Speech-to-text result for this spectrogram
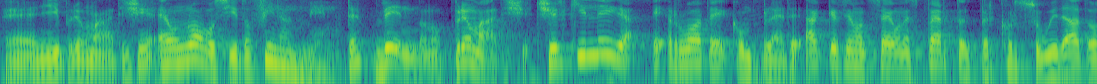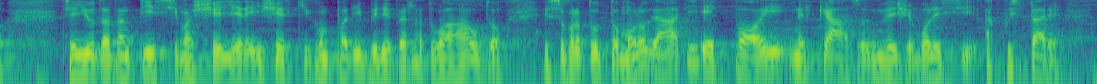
eh, gli pneumatici è un nuovo sito, finalmente. Vendono pneumatici, cerchi in lega e ruote complete. Anche se non sei un esperto, il percorso guidato ti aiuta tantissimo a scegliere i cerchi compatibili per la tua auto e soprattutto omologati e poi nel caso invece volessi acquistare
